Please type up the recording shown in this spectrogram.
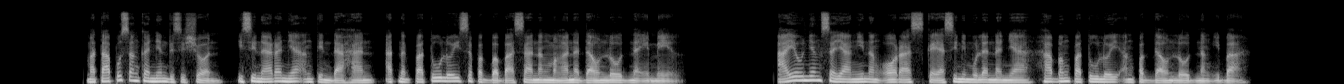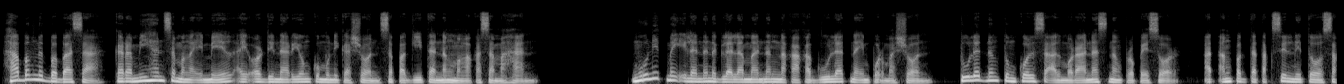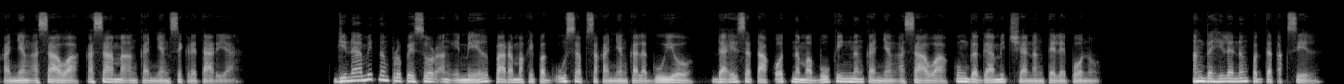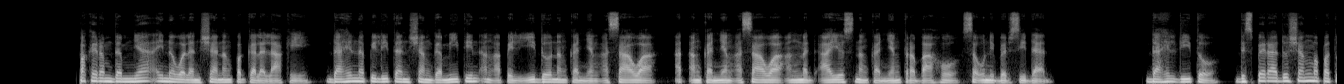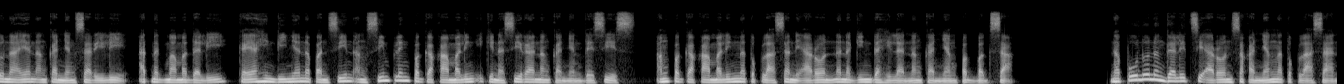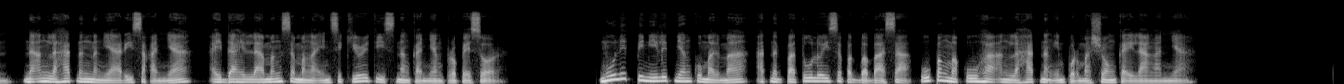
Matapos ang kanyang desisyon, isinara niya ang tindahan at nagpatuloy sa pagbabasa ng mga na-download na email. Ayaw niyang sayangin ang oras kaya sinimulan na niya habang patuloy ang pag-download ng iba. Habang nagbabasa, karamihan sa mga email ay ordinaryong komunikasyon sa pagitan ng mga kasamahan. Ngunit may ilan na naglalaman ng nakakagulat na impormasyon, tulad ng tungkol sa almoranas ng propesor, at ang pagtataksil nito sa kanyang asawa kasama ang kanyang sekretarya. Ginamit ng propesor ang email para makipag-usap sa kanyang kalaguyo dahil sa takot na mabuking ng kanyang asawa kung gagamit siya ng telepono. Ang dahilan ng pagtataksil. Pakiramdam niya ay nawalan siya ng pagkalalaki dahil napilitan siyang gamitin ang apelyido ng kanyang asawa at ang kanyang asawa ang nag-ayos ng kanyang trabaho sa universidad. Dahil dito, desperado siyang mapatunayan ang kanyang sarili at nagmamadali kaya hindi niya napansin ang simpleng pagkakamaling ikinasira ng kanyang desis, ang pagkakamaling natuklasan ni Aaron na naging dahilan ng kanyang pagbagsak. Napuno ng galit si Aaron sa kanyang natuklasan na ang lahat ng nangyari sa kanya ay dahil lamang sa mga insecurities ng kanyang propesor. Ngunit pinilit niyang kumalma at nagpatuloy sa pagbabasa upang makuha ang lahat ng impormasyong kailangan niya.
